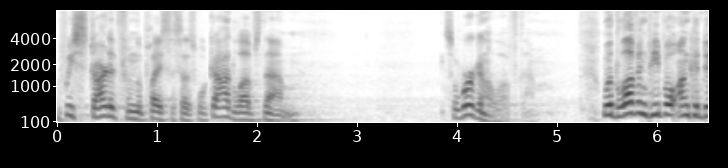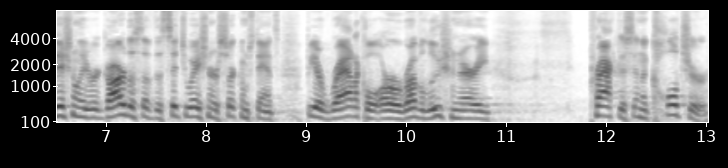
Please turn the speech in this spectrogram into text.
If we started from the place that says, well, God loves them, so we're going to love them. Would loving people unconditionally, regardless of the situation or circumstance, be a radical or a revolutionary practice in a culture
